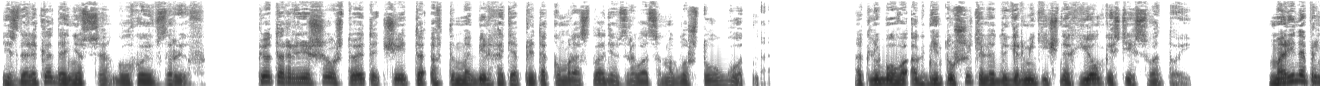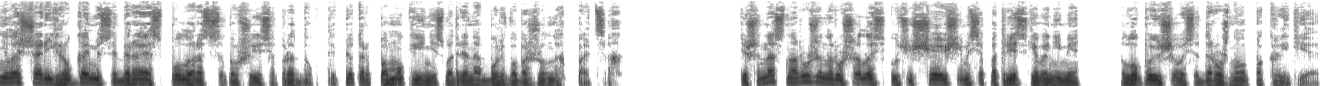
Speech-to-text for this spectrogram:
Издалека донесся глухой взрыв. Петр решил, что это чей-то автомобиль, хотя при таком раскладе взрываться могло что угодно. От любого огнетушителя до герметичных емкостей с водой. Марина принялась шарить руками, собирая с пола рассыпавшиеся продукты. Петр помог ей, несмотря на боль в обожженных пальцах. Тишина снаружи нарушалась учащающимися потрескиваниями лопающегося дорожного покрытия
